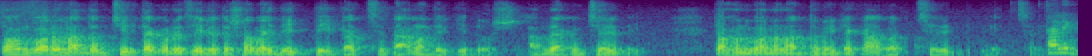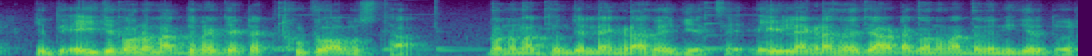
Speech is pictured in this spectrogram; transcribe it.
তখন গণমাধ্যম চিন্তা করেছে এটা তো সবাই দেখতেই পাচ্ছে তা আমাদের কি দোষ? আমরা এখন ছেড়ে দিই। তখন গণমাধ্যম এটাকে আবার ছেড়ে দিয়েছে। কিন্তু এই যে গণমাধ্যমের যে একটা ঠুটো অবস্থা গণমাধ্যম যে ল্যাংড়া হয়ে গিয়েছে এই ল্যাংড়া হয়ে যাওয়াটা গণমাধ্যমের নিজের দোষ।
